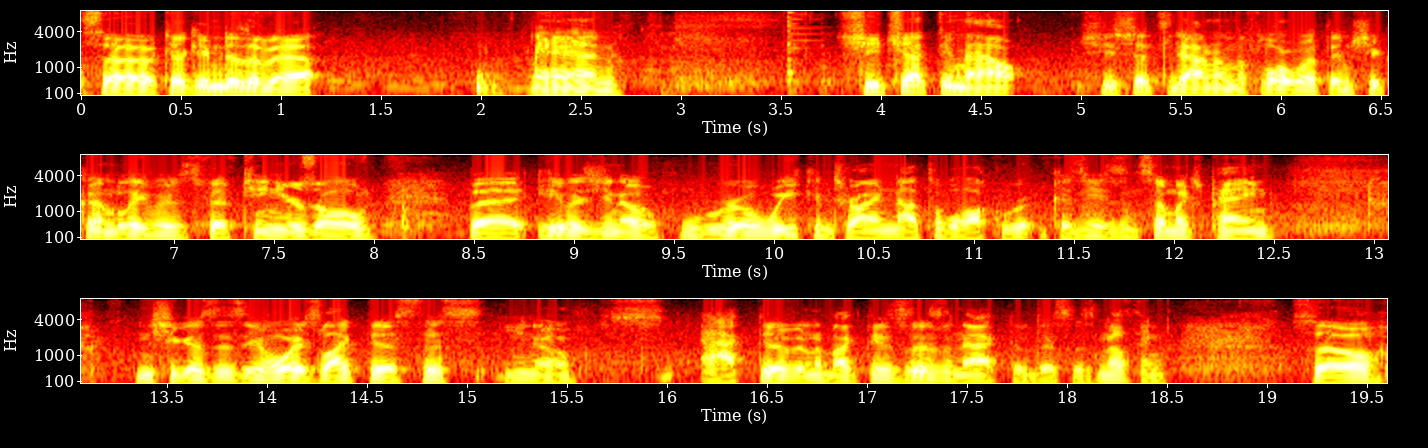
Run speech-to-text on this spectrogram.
So took him to the vet and she checked him out. She sits down on the floor with him. She couldn't believe he was 15 years old, but he was, you know, real weak and trying not to walk because he was in so much pain. And she goes, is he always like this? This, you know, active? And I'm like, this isn't active. This is nothing. So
